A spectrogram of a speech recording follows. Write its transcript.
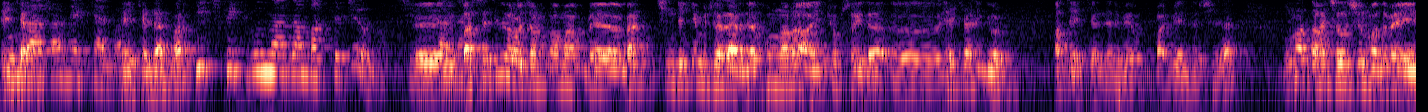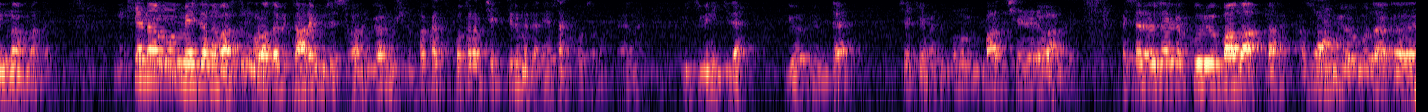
Heykel. Bunlardan heykel var. Heykeller var. Hiç peki bunlardan bahsediyor mu? Ee, bahsediliyor hocam ama e, ben Çin'deki müzelerde bunlara ait çok sayıda e, heykel gördüm. At heykelleri ve benzeri şeyler. Bunlar daha çalışılmadı ve yayınlanmadı. Tiananmen Meydanı vardır. Orada bir tarih müzesi var. Görmüştüm. Fakat fotoğraf çektirmediler. Yasaktı o zaman. Yani 2002'de gördüğümde çekemedi. Bunun bazı şeyleri vardı. Mesela özellikle kuyruğu bağlı atlar. Az sonra Yani. burada e,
